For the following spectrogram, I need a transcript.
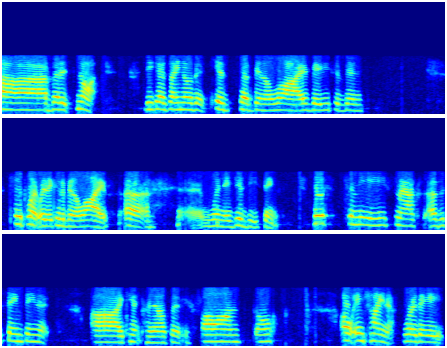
Uh, but it's not because I know that kids have been alive, babies have been to the point where they could have been alive uh, when they did these things. This to me smacks of the same thing that uh, I can't pronounce it. Falun Gong. Oh, in China, where they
